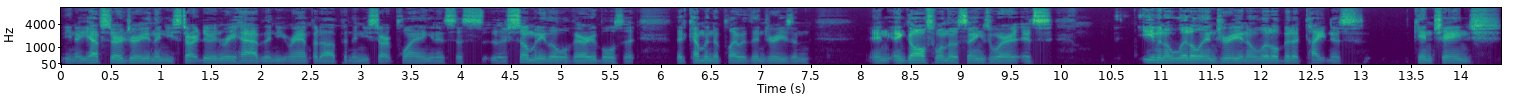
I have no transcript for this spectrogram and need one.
You know, you have surgery and then you start doing rehab, then you ramp it up, and then you start playing, and it's just there's so many little variables that that come into play with injuries, and and and golf's one of those things where it's even a little injury and a little bit of tightness can change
